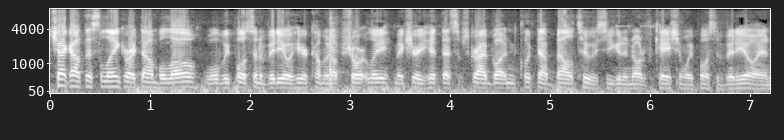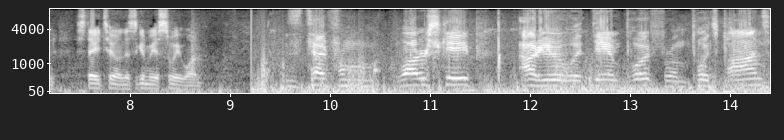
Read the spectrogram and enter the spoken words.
Check out this link right down below. We'll be posting a video here coming up shortly. Make sure you hit that subscribe button, click that bell too so you get a notification when we post a video and stay tuned. This is gonna be a sweet one. This is Ted from Waterscape, out here with Dan Put from Puts Ponds.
